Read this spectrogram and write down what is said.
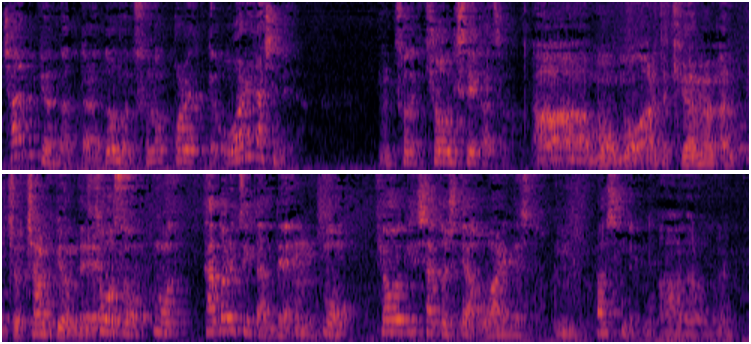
チャンピオンになったらどうもそのこれって終わりらしいんだよ。その競技生活は。ああもうもうあなた極めあの一応チャンピオンで。そうそう。もうたどり着いたんで、うん。もう競技者としては終わりですと、ん。らしいんだよね。ああなるほどね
